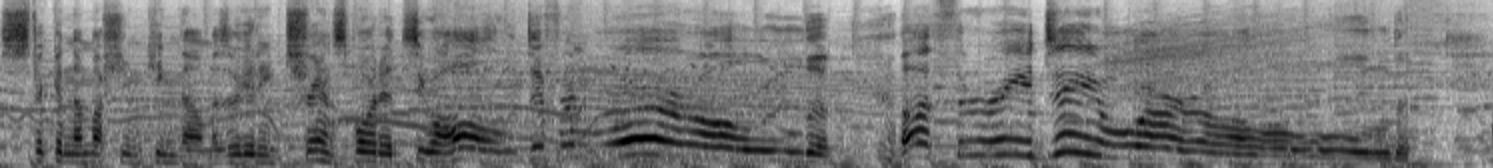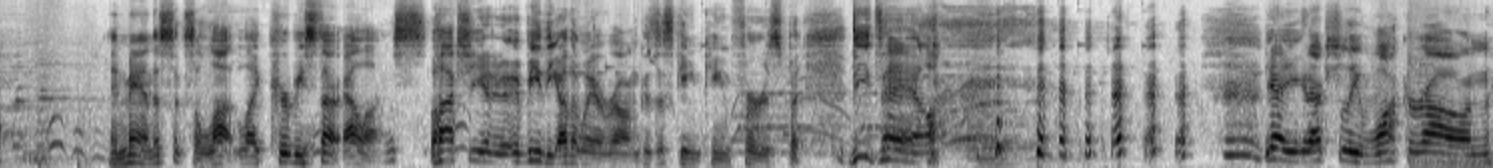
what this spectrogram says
stricken the Mushroom Kingdom as we're getting transported to a whole different world! A 3D world! And man, this looks a lot like Kirby Star Allies. Well, actually, it'd be the other way around, because this game came first, but detail! yeah, you can actually walk around.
